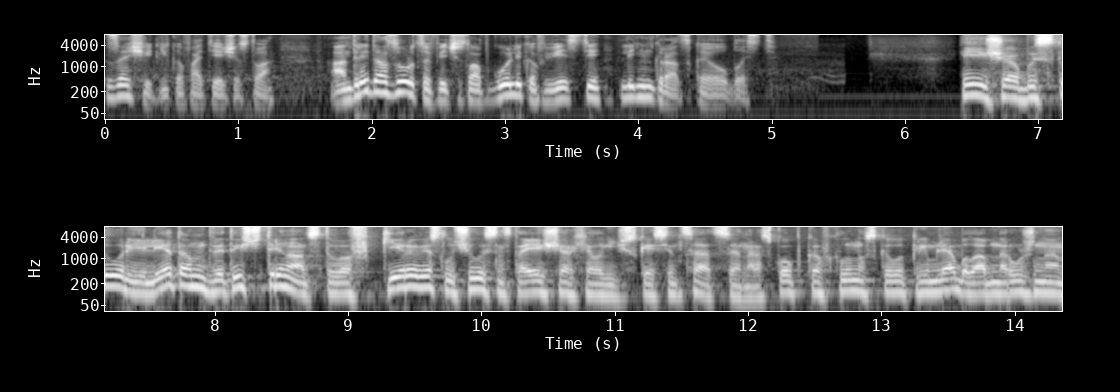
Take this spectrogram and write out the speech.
защитников Отечества. Андрей Дозорцев, Вячеслав Голиков, Вести, Ленинградская область. И еще об истории. Летом 2013-го в Кирове случилась настоящая археологическая сенсация. На раскопках Хлыновского Кремля была обнаружена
